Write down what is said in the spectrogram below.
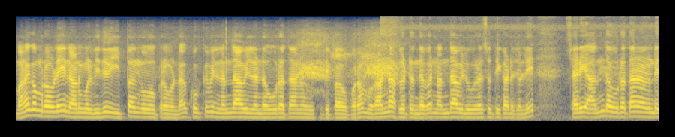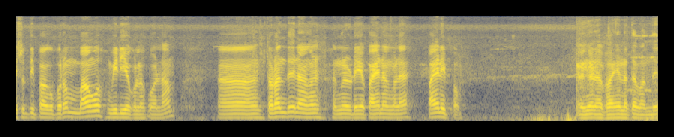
வணக்கம் ரவுலே நான் உங்கள் இது இப்போ அங்கே போகிறோம்டா கொக்குவில் நந்தாவில் என்ற ஊரை தான் நாங்கள் சுற்றி பார்க்க போகிறோம் ஒரு அண்ணா கேட்டிருந்தவர் நந்தாவில் ஊரை சுற்றி காட்ட சொல்லி. சரி அந்த ஊரை தான் நாங்கள் சுற்றி பார்க்க போகிறோம் வாங்க வீடியோக்குள்ளே போடலாம் தொடர்ந்து நாங்கள் எங்களுடைய பயணங்களை பயணிப்போம். எங்களோட பயணத்தை வந்து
